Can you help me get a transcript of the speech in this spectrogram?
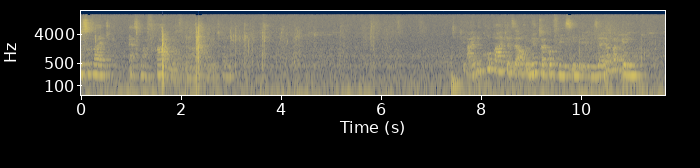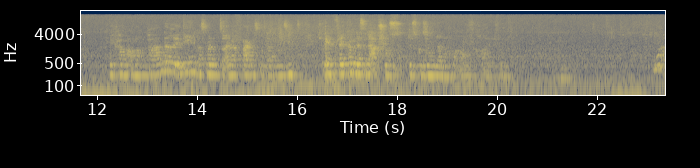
es soweit erstmal Fragen auf Ihrer Seite? Die eine Gruppe hat jetzt ja auch im Hinterkopf, wie es ihnen eben selber ging. Hier kamen auch noch ein paar andere Ideen, was man so einer Frage so darin sieht. Ich denke, vielleicht können wir das in der Abschlussdiskussion dann nochmal aufgreifen. Ja,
